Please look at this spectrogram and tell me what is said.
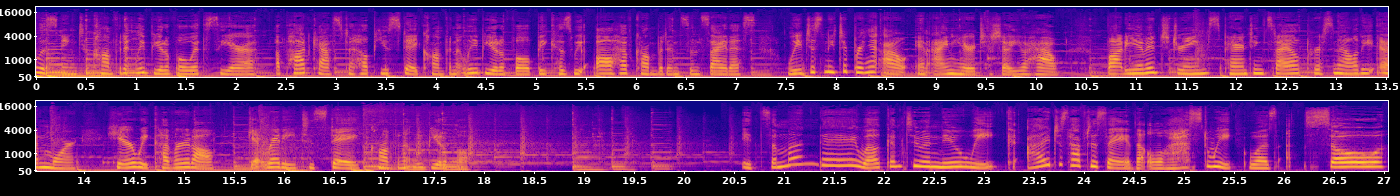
listening to Confidently Beautiful with Ciera, a podcast to help you stay confidently beautiful because we all have confidence inside us. We just need to bring it out, and I'm here to show you how. Body image, dreams, parenting style, personality, and more. Here we cover it all. Get ready to stay confidently beautiful. It's a Monday. Welcome to a new week. I just have to say that last week was so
